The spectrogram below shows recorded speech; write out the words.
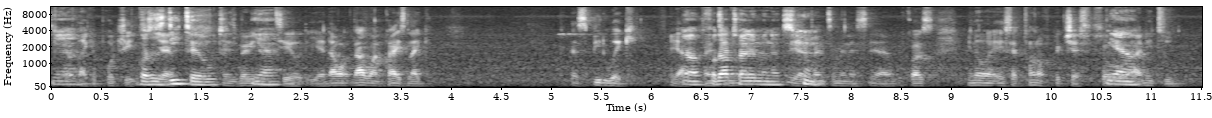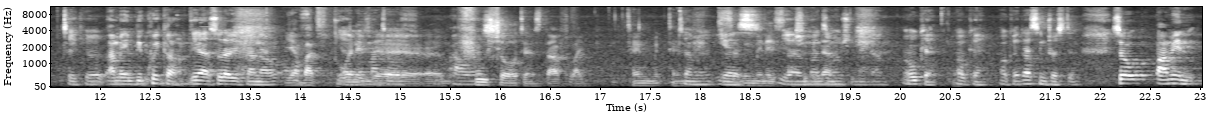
a Yeah. like a portrait. Because it's yeah. detailed. It's very Yeah. detailed. Yeah, that one, that one quite is like a speed work. Yeah, Yeah, for that 20 minutes. Yeah, 20 minutes. Yeah, because you know it's a ton of pictures, so Yeah. I need to. Take your, I mean, be quicker. Yeah, so that you can. Uh, Yeah, but yeah, when it's matter uh, hours. full shot and stuff like 10, mi- 10, Ten minutes. Yes. 7 minutes, Yeah, should be maximum done. should be done. Okay. Okay. Okay. That's interesting. So, I mean,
